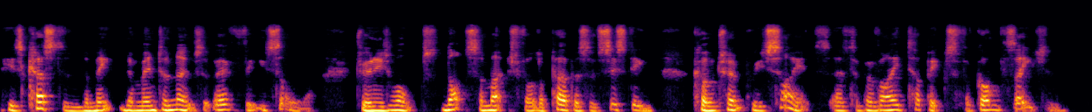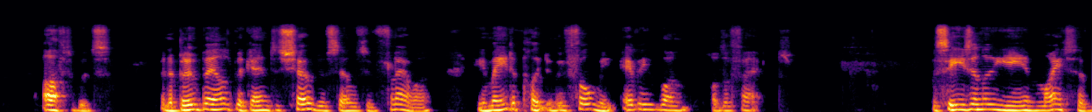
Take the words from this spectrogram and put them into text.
his custom to make mental notes of everything he saw during his walks, not so much for the purpose of assisting contemporary science as to provide topics for conversation afterwards. When the bluebells began to show themselves in flower, he made a point of informing every one of the fact. The season of the year might have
